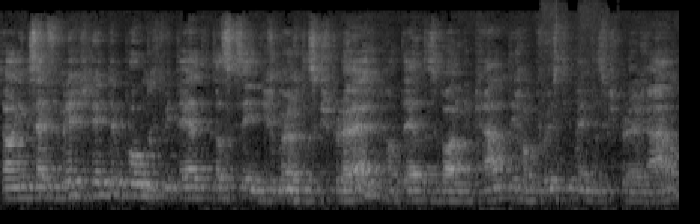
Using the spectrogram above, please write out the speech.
Dann habe ich gesagt, für mich ist nicht der Punkt, wie Eltern das sehen. Ich möchte das Gespräch, ich habe die Eltern gar nicht kennt, ich habe gewusst, die wollen das Gespräch auch.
